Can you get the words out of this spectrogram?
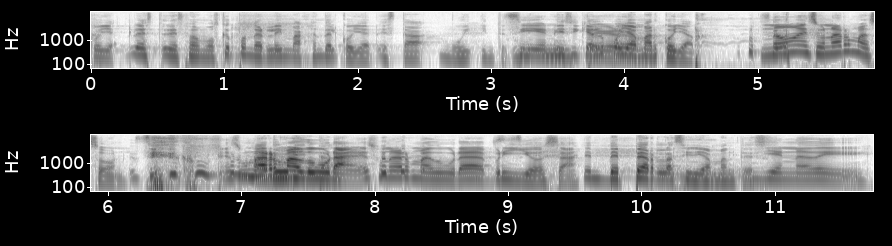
collar. Les, les que poner la imagen del collar. Está muy interesante. Sí, ni siquiera lo puedo llamar collar. No, es un armazón. es, una armadura, es una armadura brillosa. De perlas y diamantes. Llena de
